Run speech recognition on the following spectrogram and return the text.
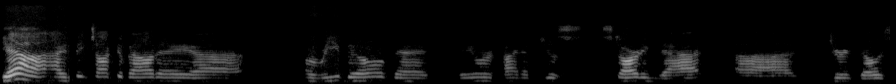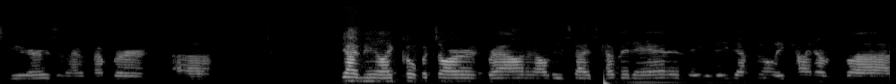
Yeah, I think talk about a uh, a rebuild that they were kind of just starting that uh, during those years, and I remember, uh, yeah, I mean, like Kopitar and Brown and all these guys coming in, and they, they definitely kind of uh,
